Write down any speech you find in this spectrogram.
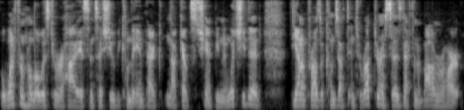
but went from her lowest to her highest and says she would become the Impact Knockouts champion, in which she did. Deonna Purrazzo comes out to interrupt her and says that from the bottom of her heart.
